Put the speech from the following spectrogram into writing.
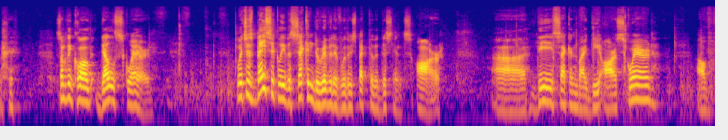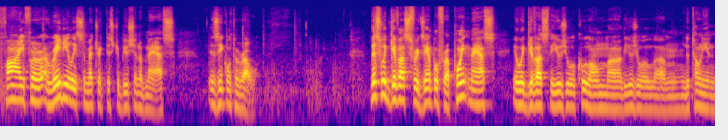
Something called del squared which is basically the second derivative with respect to the distance, r. Uh, d second by dr squared of phi for a radially symmetric distribution of mass is equal to rho. This would give us, for example, for a point mass, it would give us the usual Coulomb, uh, the usual um, Newtonian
